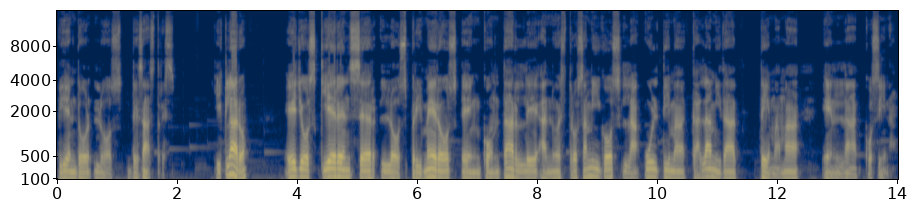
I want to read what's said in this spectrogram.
viendo los desastres. Y claro, ellos quieren ser los primeros en contarle a nuestros amigos la última calamidad de mamá en la cocina.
